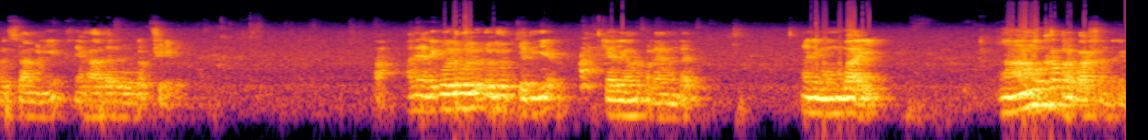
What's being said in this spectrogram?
വത്സാമണിയെ സ്നേഹാദരപൂർവം ക്ഷണിക്കുന്നു. അതിനിടയ്ക്ക് ഒരു ഒരു- ചെറിയ കാര്യങ്ങൾ പറയാനുണ്ട്. അതിന് മുമ്പായി ആമുഖ പ്രഭാഷണത്തിന്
